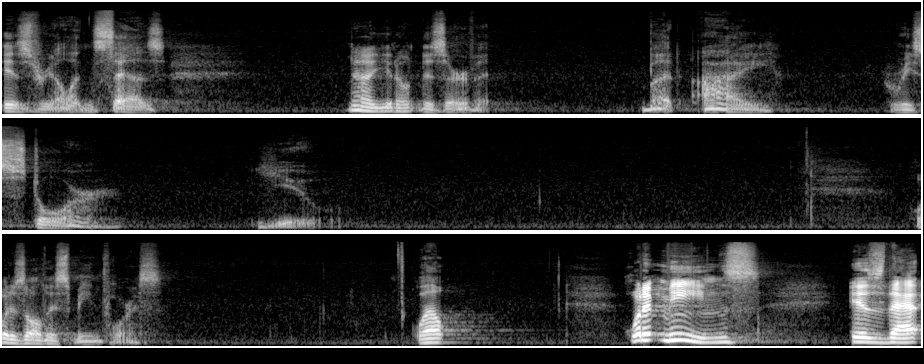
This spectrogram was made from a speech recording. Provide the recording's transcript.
Israel and says, No, you don't deserve it, but I restore you. What does all this mean for us? Well, what it means is that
